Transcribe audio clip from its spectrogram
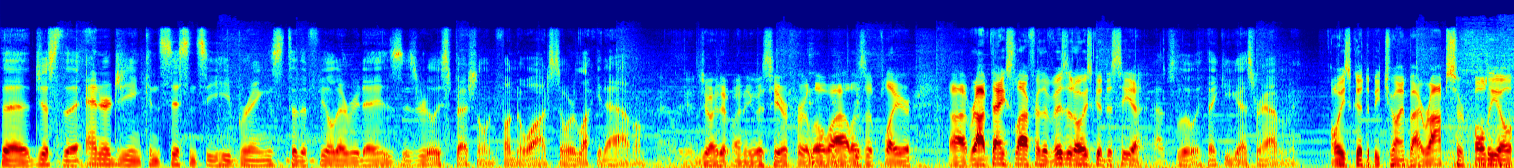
the just the energy and consistency he brings to the field every day is, is really special and fun to watch. So we're lucky to have him. We enjoyed it when he was here for a little while as a player. Uh, Rob, thanks a lot for the visit. Always good to see you. Absolutely. Thank you guys for having me. Always good to be joined by Rob Cerfolio,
